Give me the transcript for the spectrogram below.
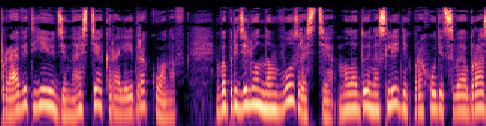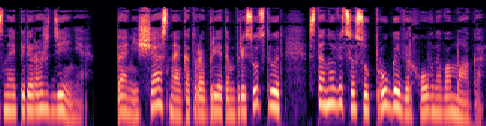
Правит ею династия королей драконов. В определенном возрасте молодой наследник проходит своеобразное перерождение. Та несчастная, которая при этом присутствует, становится супругой верховного мага.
